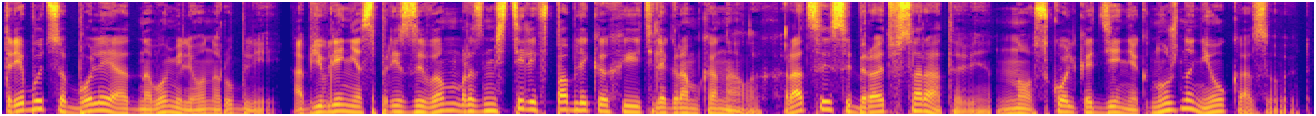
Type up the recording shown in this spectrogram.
требуется более 1 миллиона рублей. Объявление с призывом разместили в пабликах и телеграм-каналах. Рации собирают в Саратове, но сколько денег нужно, не указывают.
